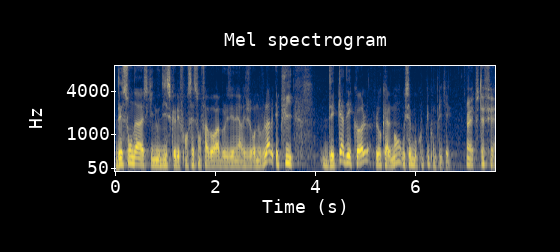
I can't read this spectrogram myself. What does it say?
des sondages qui nous disent que les Français sont favorables aux énergies renouvelables et puis des cas d'école localement où c'est beaucoup plus compliqué. Oui, tout à fait.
